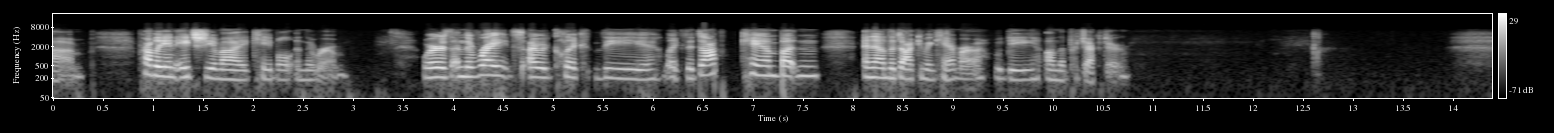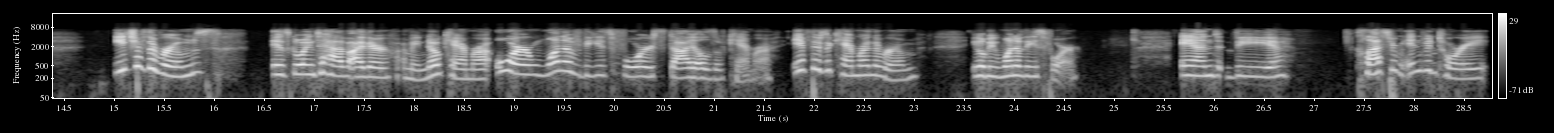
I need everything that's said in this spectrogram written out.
um, probably an HDMI cable in the room. Whereas on the right, I would click the like the doc cam button, and now the document camera would be on the projector. Each of the rooms is going to have either, I mean, no camera or one of these four styles of camera. If there's a camera in the room, it will be one of these four. And the classroom inventory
